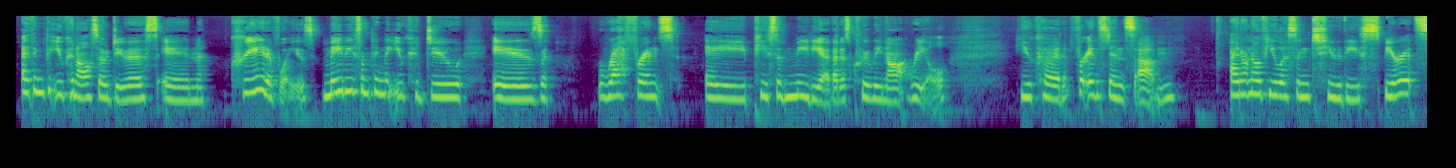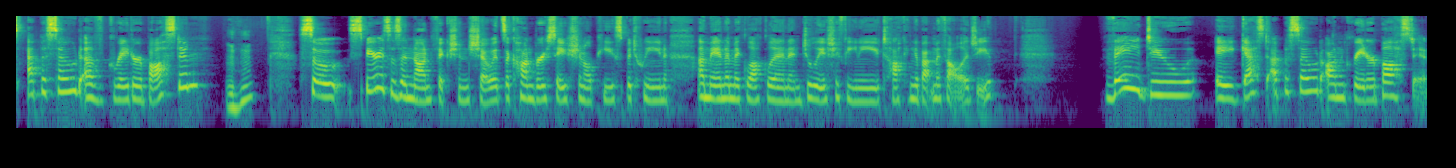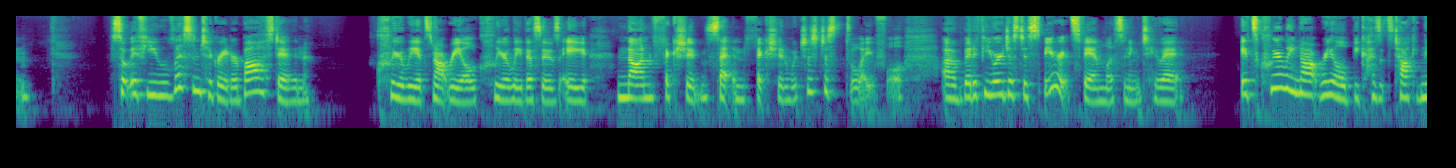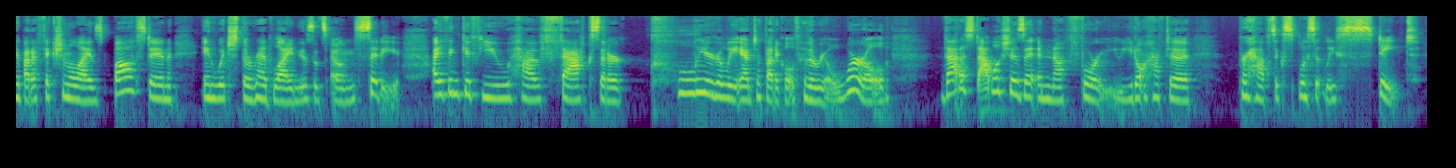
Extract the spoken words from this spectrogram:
I think that you can also do this in creative ways. Maybe something that you could do is reference a piece of media that is clearly not real. You could, for instance, um, I don't know if you listened to the Spirits episode of Greater Boston. Mm-hmm. So, Spirits is a nonfiction show. It's a conversational piece between Amanda McLoughlin and Julia Schifini talking about mythology. They do a guest episode on Greater Boston. So, if you listen to Greater Boston, clearly it's not real. Clearly, this is a nonfiction set in fiction, which is just delightful. Uh, but if you were just a Spirits fan listening to it, it's clearly not real because it's talking about a fictionalized Boston in which the Red Line is its own city. I think if you have facts that are clearly antithetical to the real world, that establishes it enough for you. You don't have to perhaps explicitly state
